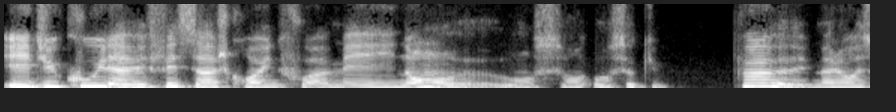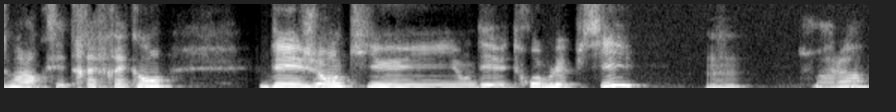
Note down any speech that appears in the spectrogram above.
Et du coup, il avait fait ça, je crois, une fois. Mais non, on, s'occupe peu, malheureusement, alors que c'est très fréquent, des gens qui ont des troubles psy. Mhm. Voilà.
